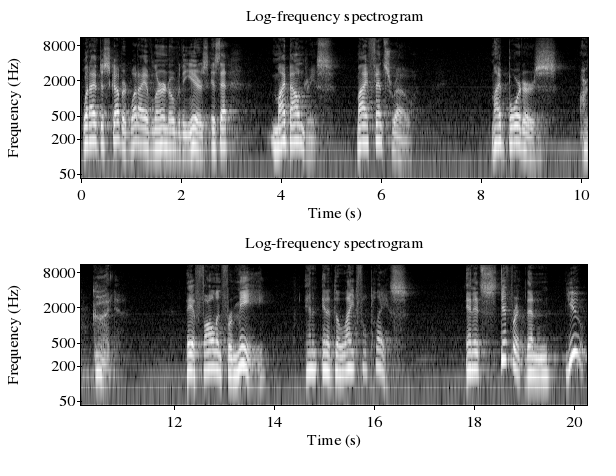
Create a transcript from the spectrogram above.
What I've discovered, what I have learned over the years, is that my boundaries, my fence row, my borders are good. They have fallen for me in, in a delightful place. And it's different than you,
